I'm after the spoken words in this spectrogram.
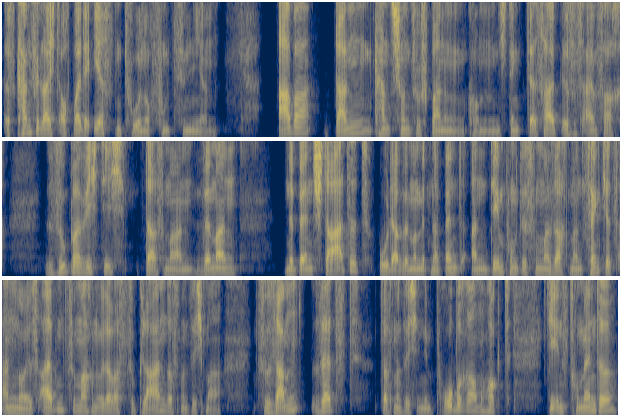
Es kann vielleicht auch bei der ersten Tour noch funktionieren. Aber dann kann es schon zu Spannungen kommen. Und ich denke, deshalb ist es einfach super wichtig, dass man, wenn man eine Band startet oder wenn man mit einer Band an dem Punkt ist, wo man sagt, man fängt jetzt an, ein neues Album zu machen oder was zu planen, dass man sich mal zusammensetzt, dass man sich in den Proberaum hockt, die Instrumente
